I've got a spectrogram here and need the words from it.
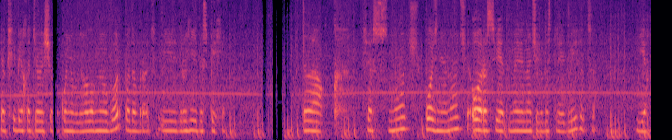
Я к себе хотел еще какой-нибудь головной убор подобрать и другие доспехи. Так, сейчас ночь, поздняя ночь. О, рассвет. Мы начали быстрее двигаться, ехать.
